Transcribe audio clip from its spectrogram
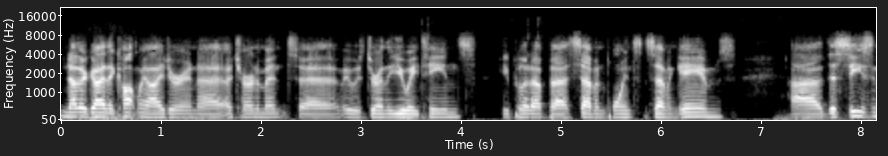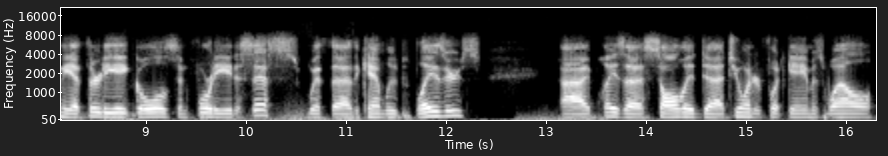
another guy that caught my eye during a, a tournament. Uh, it was during the U18s. He put up uh, seven points in seven games. Uh, this season, he had 38 goals and 48 assists with uh, the Kamloops Blazers. Uh, he plays a solid uh, 200 foot game as well.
